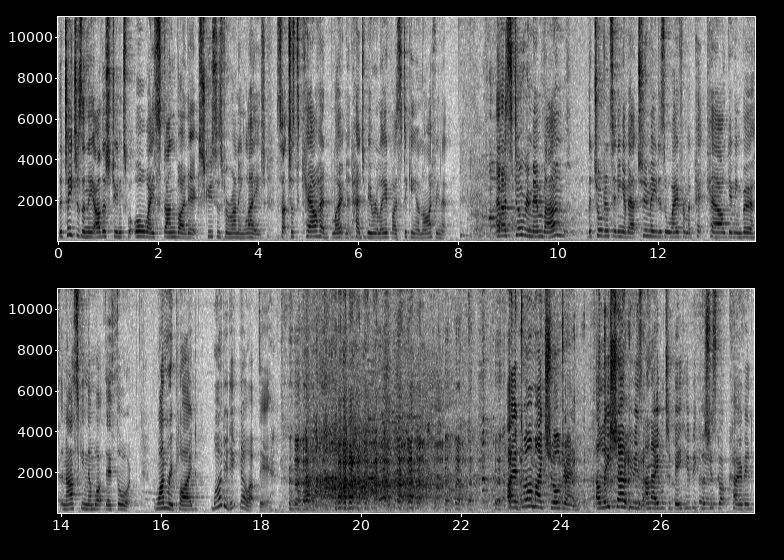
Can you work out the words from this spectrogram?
The teachers and the other students were always stunned by their excuses for running late, such as the cow had bloat and it had to be relieved by sticking a knife in it. and I still remember the children sitting about two metres away from a pet cow giving birth and asking them what they thought. One replied, why did it go up there? I adore my children. Alicia, who is unable to be here because she's got COVID,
